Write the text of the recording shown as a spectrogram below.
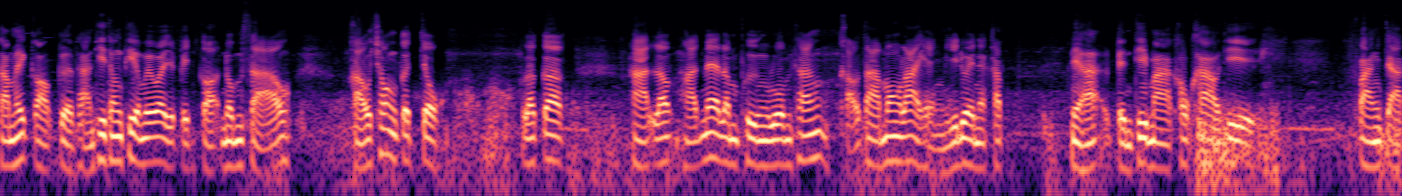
ทำให้เกาะเกิดสถานที่ท่องเที่ยวไม่ว่าจะเป็นเกาะนมสาว เขาช่องกระจก แล้วก็ หาดลำหาดแม่ลำพึงรวมทั้งเขาตาม่องไร่แห่งนี้ด้วยนะครับ เนี่ยฮะเป็นที่มาคร่าวๆที่ฟังจาก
